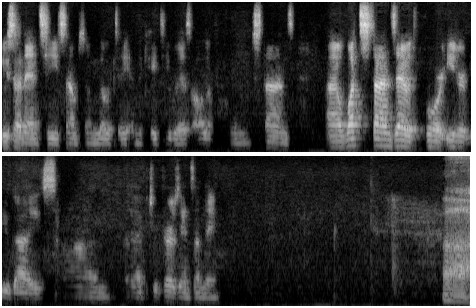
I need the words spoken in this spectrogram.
Doosan NC, Samsung, Lotte, and the KT Wiz all of whom stands. Uh, what stands out for either of you guys um, uh, between Thursday and Sunday? Uh,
